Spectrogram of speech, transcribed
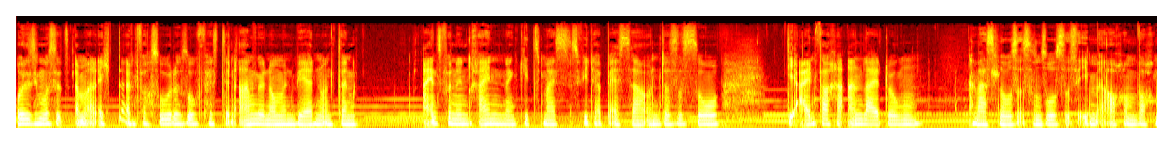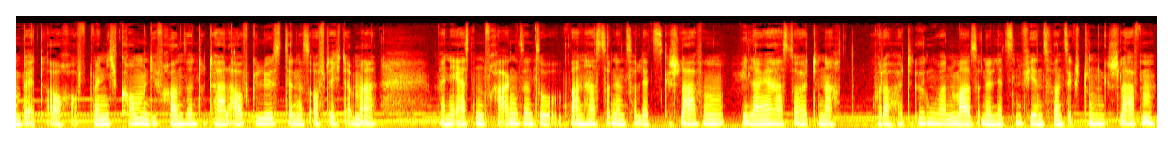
oder sie muss jetzt einmal echt einfach so oder so fest in den Arm genommen werden und dann eins von den dreien, dann geht es meistens wieder besser. Und das ist so die einfache Anleitung, was los ist. Und so ist es eben auch im Wochenbett. Auch oft, wenn ich komme und die Frauen sind total aufgelöst, dann ist oft echt einmal, meine ersten Fragen sind so, wann hast du denn zuletzt geschlafen? Wie lange hast du heute Nacht oder heute irgendwann mal so in den letzten 24 Stunden geschlafen?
